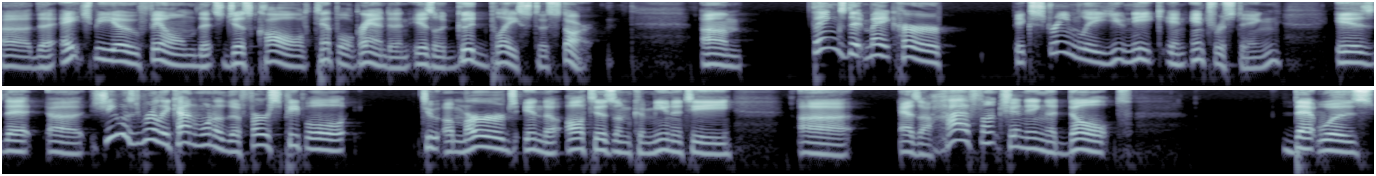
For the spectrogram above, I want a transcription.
uh, the HBO film that's just called Temple Grandin is a good place to start. Um, things that make her extremely unique and interesting is that uh, she was really kind of one of the first people to emerge in the autism community uh, as a high functioning adult that was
